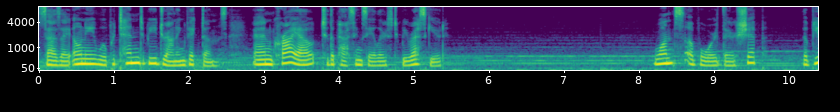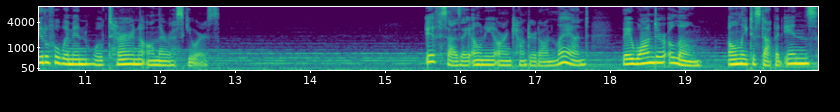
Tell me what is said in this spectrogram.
Sazae Oni will pretend to be drowning victims and cry out to the passing sailors to be rescued. Once aboard their ship, the beautiful women will turn on their rescuers. If Sazae Oni are encountered on land, they wander alone, only to stop at inns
